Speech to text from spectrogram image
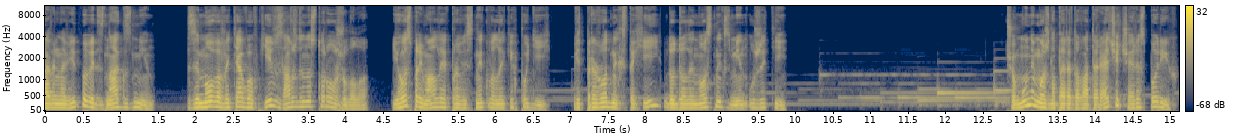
Правильна відповідь знак змін. Зимове виття вовків завжди насторожувало, його сприймали як провісник великих подій від природних стихій до доленосних змін у житті. Чому не можна передавати речі через поріг?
